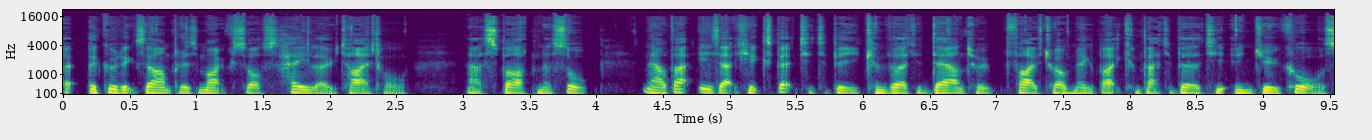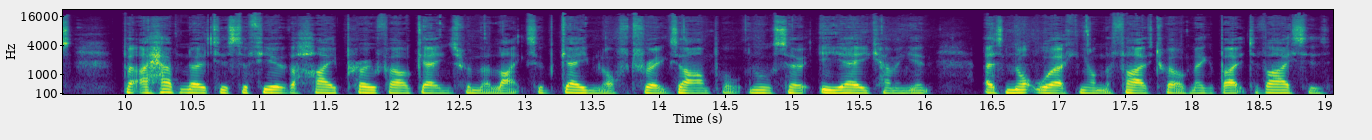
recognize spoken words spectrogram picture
A, a, good example is Microsoft's Halo title, uh, Spartan Assault. Now that is actually expected to be converted down to 512 megabyte compatibility in due course, but I have noticed a few of the high profile games from the likes of Gameloft, for example, and also EA coming in as not working on the 512 megabyte devices.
